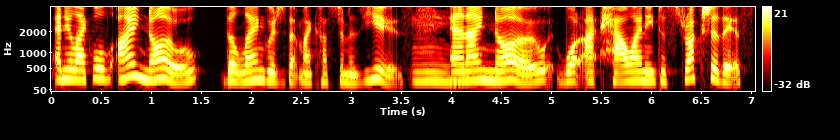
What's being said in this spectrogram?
and you're like, "Well, I know the language that my customers use mm. and I know what I, how I need to structure this."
